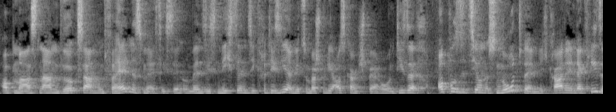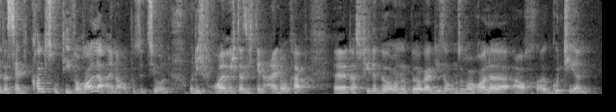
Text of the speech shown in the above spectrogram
ob Maßnahmen wirksam und verhältnismäßig sind und wenn sie es nicht sind, sie kritisieren, wie zum Beispiel die Ausgangssperre. Und diese Opposition ist notwendig, gerade in der Krise. Das ist ja die konstruktive Rolle einer Opposition und ich freue mich, dass ich den Eindruck habe, äh, dass viele Bürgerinnen und Bürger diese unsere Rolle auch äh, gutieren.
